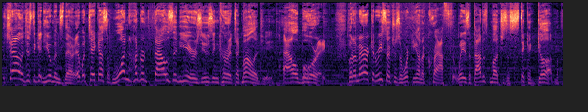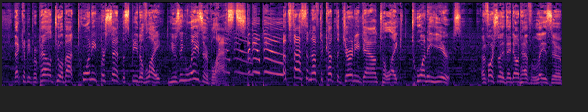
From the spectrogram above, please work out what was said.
The challenge is to get humans there. It would take us 100,000 years using current technology. How boring. But American researchers are working on a craft that weighs about as much as a stick of gum that can be propelled to about 20% the speed of light using laser blasts. That's fast enough to cut the journey down to like 20 years. Unfortunately, they don't have laser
